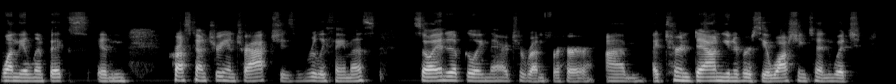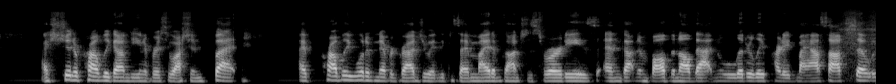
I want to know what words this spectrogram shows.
won the Olympics in cross country and track. She's really famous. So I ended up going there to run for her. Um, I turned down University of Washington, which I should have probably gone to University of Washington, but I probably would have never graduated because I might have gone to sororities and gotten involved in all that and literally partied my ass off. So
